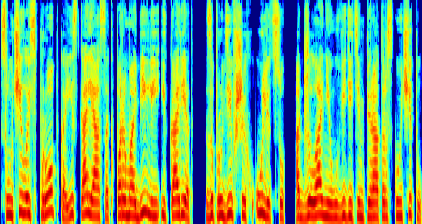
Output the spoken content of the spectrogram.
случилась пробка из колясок, паромобилей и карет, запрудивших улицу от желания увидеть императорскую чету.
